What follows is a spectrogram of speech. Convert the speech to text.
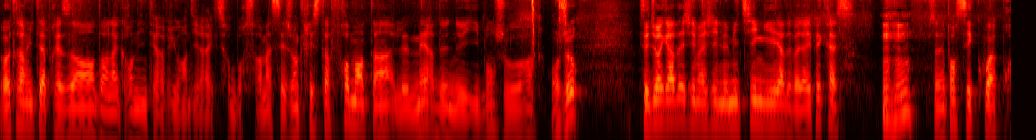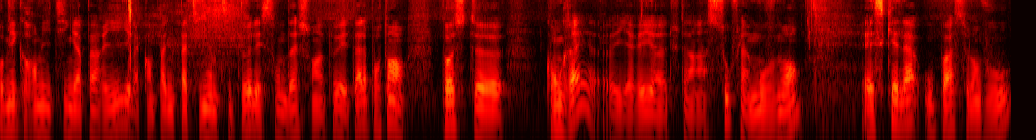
Votre invité à présent dans la grande interview en direct sur Boursorama, c'est Jean-Christophe Fromentin, le maire de Neuilly. Bonjour. Bonjour. Vous avez dû regarder, j'imagine, le meeting hier de Valérie Pécresse. Mhm. Vous avez pensé quoi? Premier grand meeting à Paris, la campagne patine un petit peu, les sondages sont un peu étals. Pourtant, post-congrès, euh, il y avait euh, tout un souffle, un mouvement. Est-ce qu'elle a ou pas, selon vous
